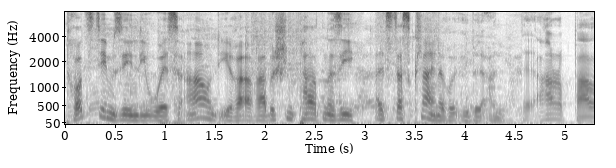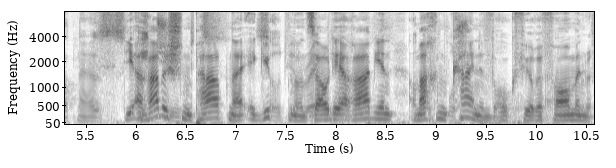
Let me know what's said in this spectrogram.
Trotzdem sehen die USA und ihre arabischen Partner sie als das kleinere Übel an. Die arabischen Partner Ägypten und Saudi-Arabien machen keinen Druck für Reformen.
